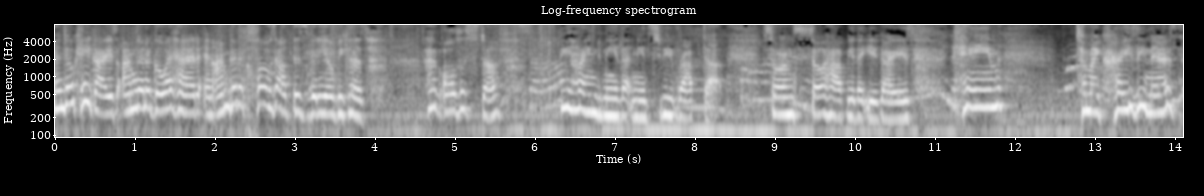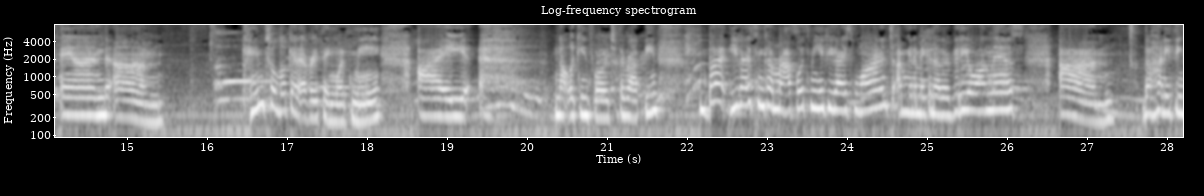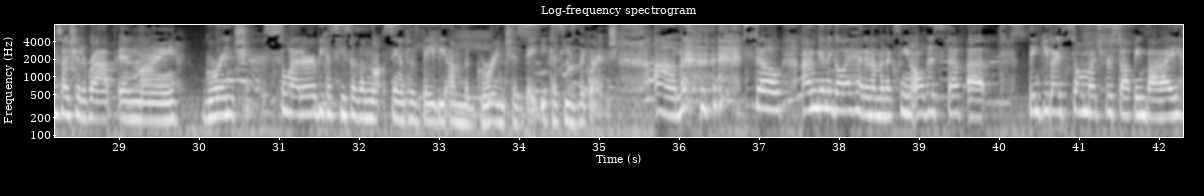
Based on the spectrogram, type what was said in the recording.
And okay guys, I'm gonna go ahead and I'm gonna close out this video because I have all this stuff behind me that needs to be wrapped up. So I'm so happy that you guys came to my craziness and um, came to look at everything with me. I not looking forward to the wrapping. But you guys can come wrap with me if you guys want. I'm gonna make another video on this. Um, the honey thinks I should wrap in my Grinch sweater because he says I'm not Santa's baby, I'm the Grinch's baby because he's the Grinch. Um, so I'm gonna go ahead and I'm gonna clean all this stuff up. Thank you guys so much for stopping by.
